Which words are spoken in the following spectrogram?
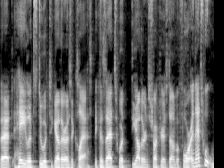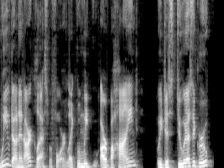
that hey, let's do it together as a class because that's what the other instructor has done before, and that's what we've done in our class before. Like when we are behind, we just do it as a group,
